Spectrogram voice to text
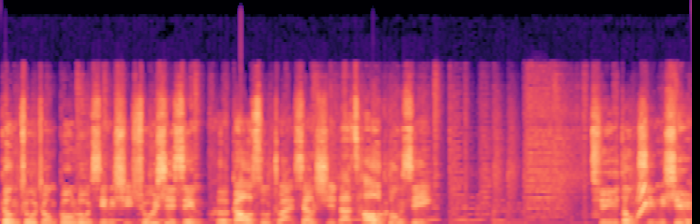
更注重公路行驶舒适性和高速转向时的操控性。驱动形式，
